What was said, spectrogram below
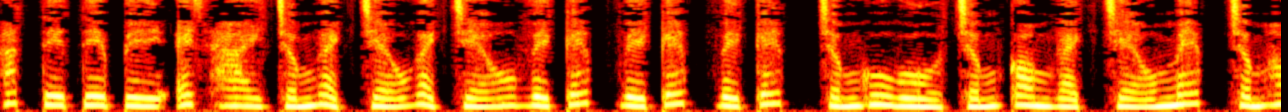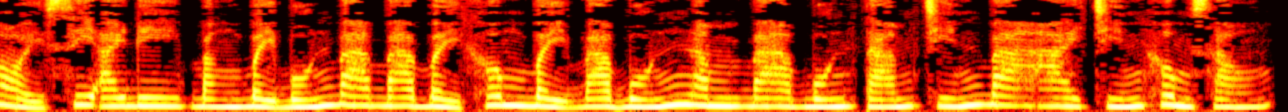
https 2 gạch chéo gạch chéo www google com gạch chéo mép chấm hỏi cid bằng 743370734534893296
